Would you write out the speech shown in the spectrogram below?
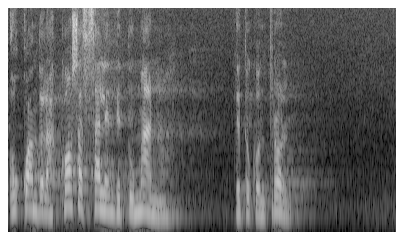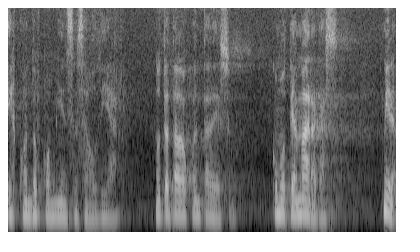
o cuando las cosas salen de tu mano, de tu control, es cuando comienzas a odiar. ¿No te has dado cuenta de eso? Cómo te amargas. Mira,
